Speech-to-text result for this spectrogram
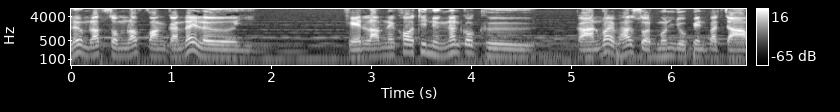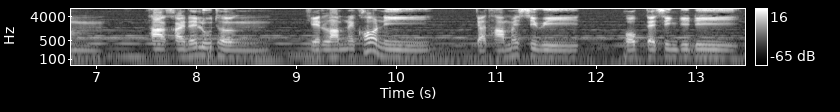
เริ่มรับชมรับฟังกันได้เลยเคล็ดลับในข้อที่หนึ่งนั่นก็คือ การไหว้พระสวดมนต์อยู่เป็นประจำ ถ้าใครได้รู้ถึงเคล็ดลับในข้อนี้ จะทำให้ชีวิต พบแต่สิ่งดีๆ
